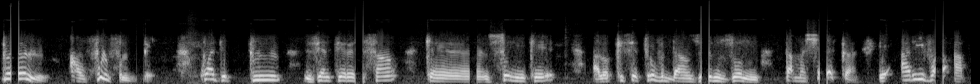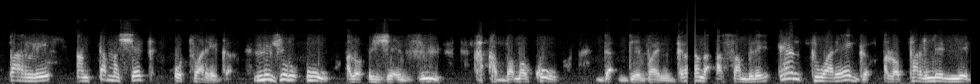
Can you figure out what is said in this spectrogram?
peuple en full full B. Quoi de plus intéressant qu'un Soninké alors qui se trouve dans une zone tamashek et arrive à parler en tamashek au Touareg? Le jour où alors j'ai vu à Bamako devant une grande assemblée, un Touareg, alors parler les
